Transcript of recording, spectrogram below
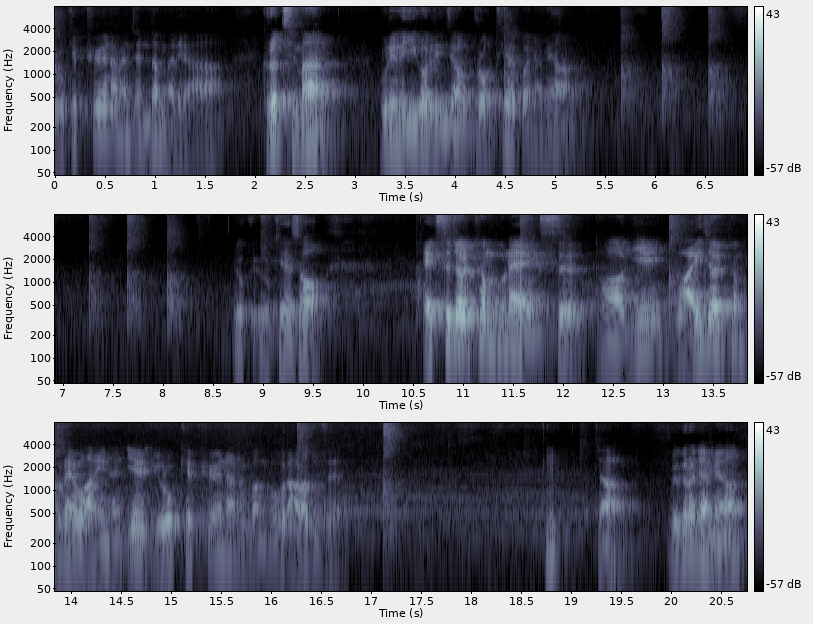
이렇게 표현하면 된단 말이야. 그렇지만 우리는 이거를 이제 앞으로 어떻게 할 거냐면 이렇게, 해서 x절편분의 x 더하기 y절편분의 y는 1 이렇게 표현하는 방법을 알아두세요. 음? 자, 왜 그러냐면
